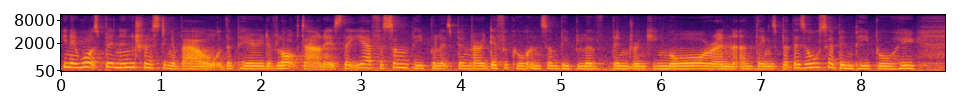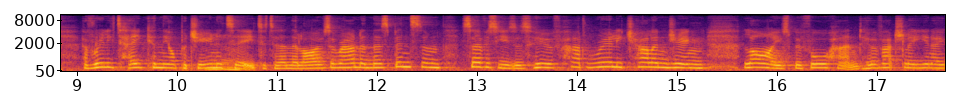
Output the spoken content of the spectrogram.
you know, what's been interesting about the period of lockdown is that, yeah, for some people it's been very difficult and some people have been drinking more and, and things. But there's also been people who have really taken the opportunity to turn their lives around. And there's been some service users who have had really challenging lives beforehand, who have actually, you know,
